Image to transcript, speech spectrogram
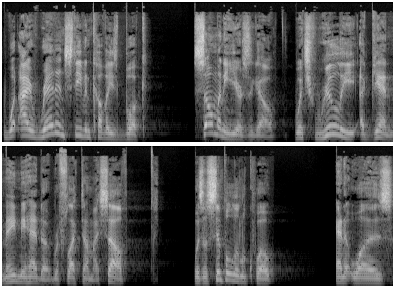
what I read in Stephen Covey's book, so many years ago, which really, again, made me had to reflect on myself, was a simple little quote, and it was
